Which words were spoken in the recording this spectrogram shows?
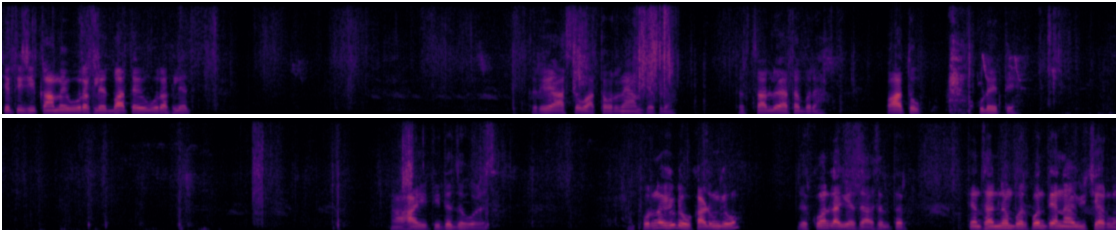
शेतीची कामे उरकल्यात भातही उरकल्यात. तर हे असं वातावरण आहे आमच्याकडं. तर चालू आहे आता बरं. पाहतो. कुठे येते. हा आहे तिथं जवळच. पूर्ण व्हिडिओ काढून घेऊ. जर कोणाला घ्यायचा असेल तर त्यांचा नंबर पण त्यांना विचारू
